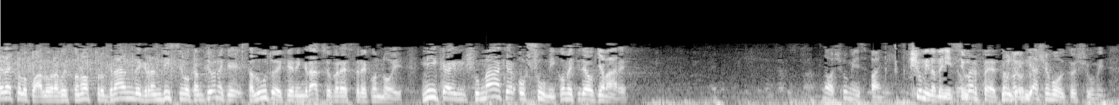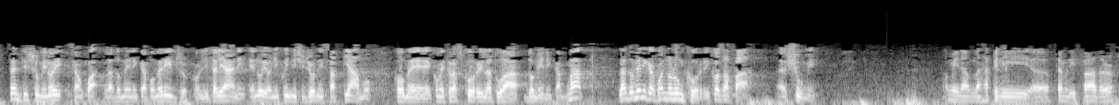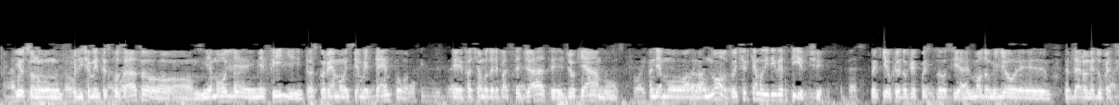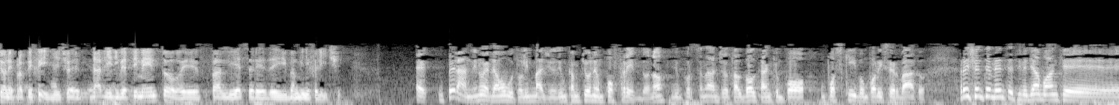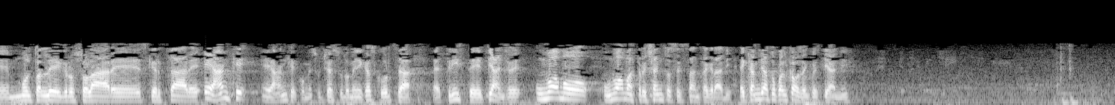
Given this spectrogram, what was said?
Ed eccolo qua, allora, questo nostro grande, grandissimo campione che saluto e che ringrazio per essere con noi. Michael Schumacher o Schumi, come ti devo chiamare? No, Shumi is fine. Shumi va benissimo. Perfetto, noi piace molto Shumi. Senti Shumi, noi siamo qua la domenica pomeriggio con gli italiani e noi ogni 15 giorni sappiamo come, come trascorri la tua domenica. Ma la domenica quando non corri, cosa fa eh, Shumi? I mean, I'm a happily uh, family father. Io sono felicemente sposato, mia moglie e i miei figli trascorriamo insieme il tempo e facciamo delle passeggiate, giochiamo, andiamo a nuoto e cerchiamo di divertirci, perché io credo che questo sia il modo migliore per dare un'educazione ai propri figli, cioè dargli divertimento e farli essere dei bambini felici. Eh, per anni noi abbiamo avuto l'immagine di un campione un po' freddo, no? Di un personaggio talvolta anche un po', un po' schivo, un po' riservato. Recentemente ti vediamo anche molto allegro, solare, scherzare e anche, e anche come è successo domenica scorsa, eh, triste e piangere. Un uomo, un uomo a 360 gradi. È cambiato qualcosa in questi anni?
